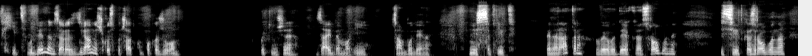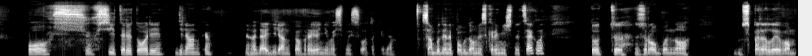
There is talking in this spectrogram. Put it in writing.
Вхід в будинок. Зараз діляночку спочатку покажу вам. Потім вже зайдемо і в сам будинок. Місце під генератор, виводи якраз зроблені. Підсвітка зроблена по всю- всій території ділянки. Нагадаю, ділянка в районі 8 соток іде. Сам будинок побудований з керамічної цегли. Тут е, зроблено з переливом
